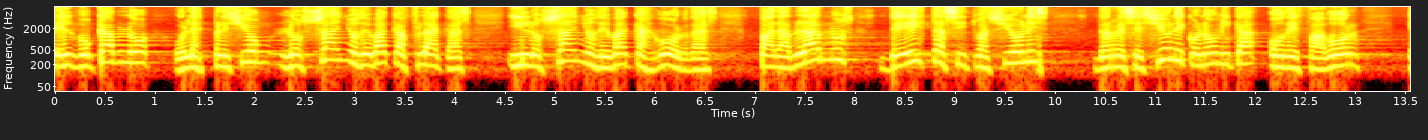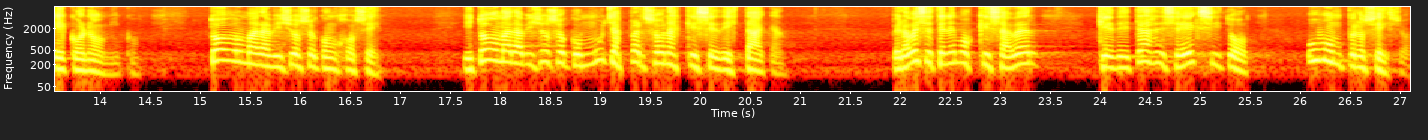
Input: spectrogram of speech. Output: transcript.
el vocablo o la expresión los años de vacas flacas y los años de vacas gordas para hablarnos de estas situaciones de recesión económica o de favor económico. Todo maravilloso con José y todo maravilloso con muchas personas que se destacan. Pero a veces tenemos que saber que detrás de ese éxito hubo un proceso.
